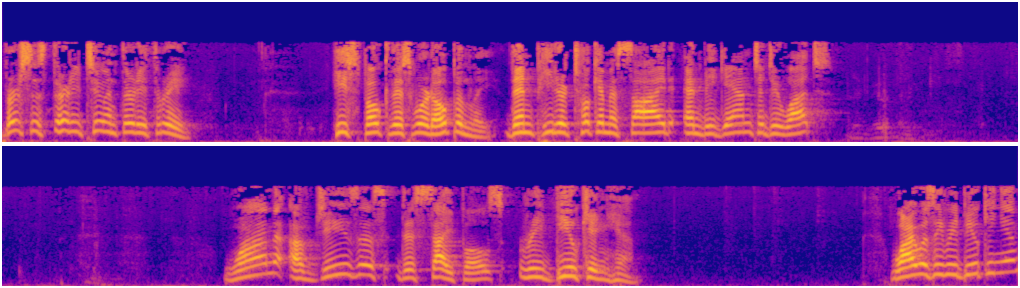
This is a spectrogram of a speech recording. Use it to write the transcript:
verses 32 and 33, he spoke this word openly. Then Peter took him aside and began to do what? One of Jesus' disciples rebuking him. Why was he rebuking him?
